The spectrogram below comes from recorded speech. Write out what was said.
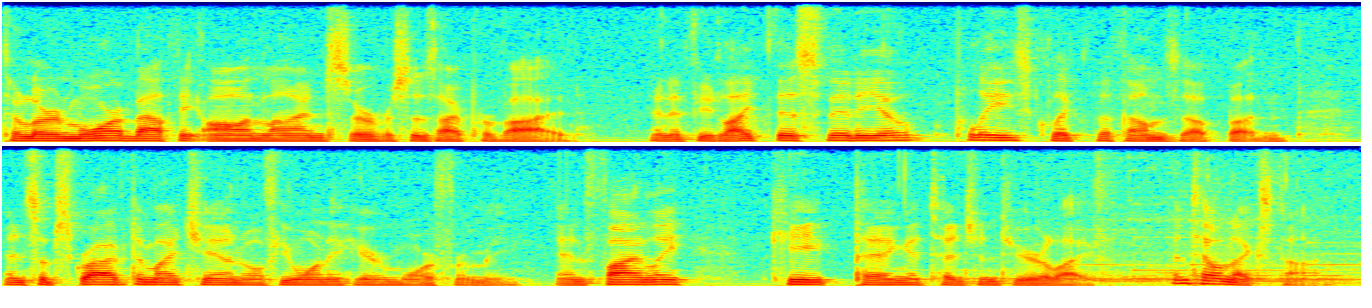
to learn more about the online services I provide. And if you like this video, please click the thumbs up button and subscribe to my channel if you want to hear more from me. And finally, keep paying attention to your life. Until next time.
